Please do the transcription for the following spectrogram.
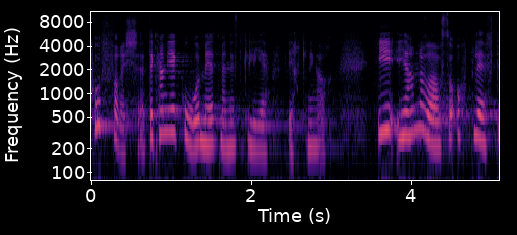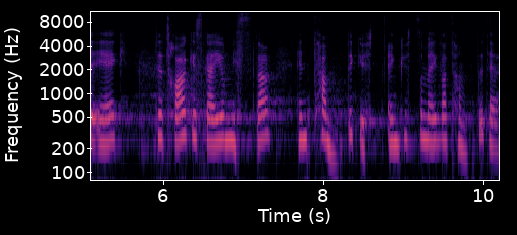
Hvorfor ikke? Det kan gi gode medmenneskelige virkninger. I januar så opplevde jeg det tragiske i å miste en tantegutt. En gutt som jeg var tante til.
